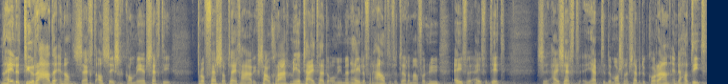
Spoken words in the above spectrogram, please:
een hele tirade. En dan zegt, als ze is gekalmeerd, zegt die professor tegen haar: Ik zou graag meer tijd hebben om u mijn hele verhaal te vertellen. Maar voor nu even, even dit. hij zegt: je hebt, De moslims hebben de Koran en de Hadith.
